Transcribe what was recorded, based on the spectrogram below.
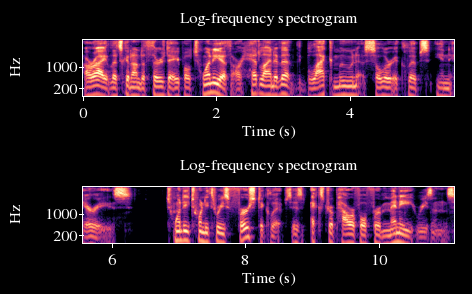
all right let's get on to thursday april 20th our headline event the black moon solar eclipse in aries 2023's first eclipse is extra powerful for many reasons.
